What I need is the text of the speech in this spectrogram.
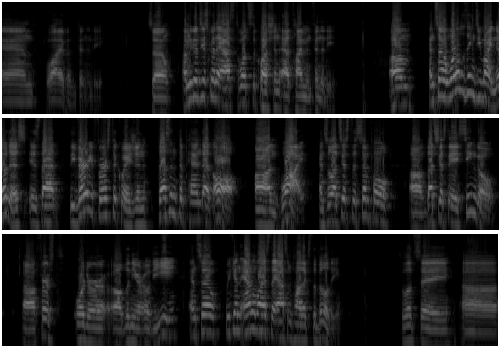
and y of infinity? So I'm just going to ask what's the question at time infinity. Um, and so one of the things you might notice is that the very first equation doesn't depend at all on y. And so that's just a simple, uh, that's just a single uh, first order uh, linear ODE. And so we can analyze the asymptotic stability. So let's say uh,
